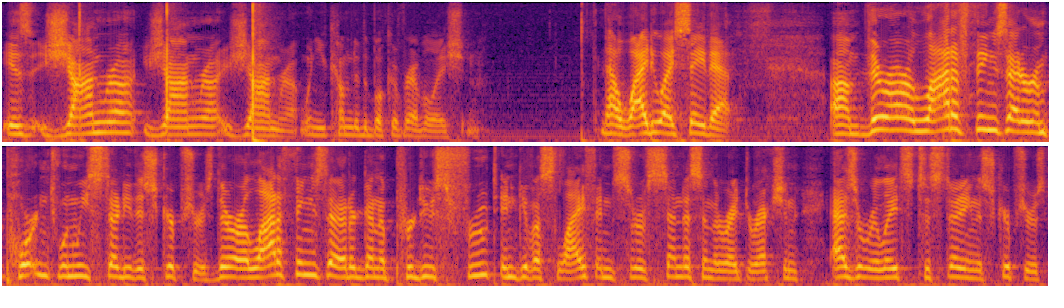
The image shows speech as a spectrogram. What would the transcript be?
is genre, genre, genre when you come to the book of Revelation. Now, why do I say that? Um, there are a lot of things that are important when we study the scriptures. There are a lot of things that are going to produce fruit and give us life and sort of send us in the right direction as it relates to studying the scriptures.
